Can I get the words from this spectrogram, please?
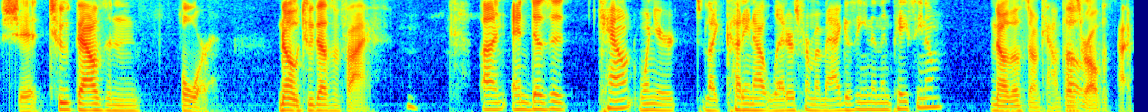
shit 2004. No, 2005. And and does it count when you're like cutting out letters from a magazine and then pasting them? No, those don't count. Those Oh, are all the time.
